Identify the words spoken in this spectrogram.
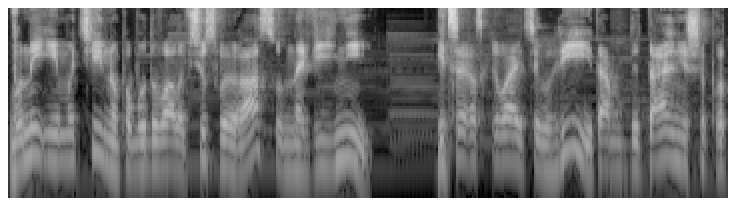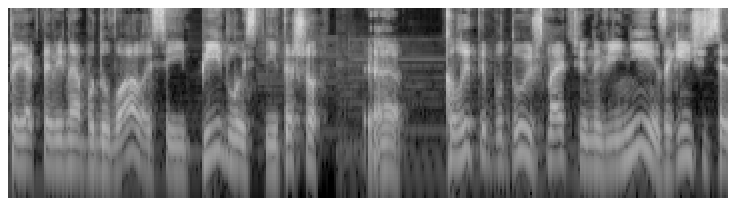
вони і емоційно побудували всю свою расу на війні. І це розкривається в грі, і там детальніше про те, як та війна будувалася, і підлості, і те, що е, коли ти будуєш націю на війні, закінчиться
